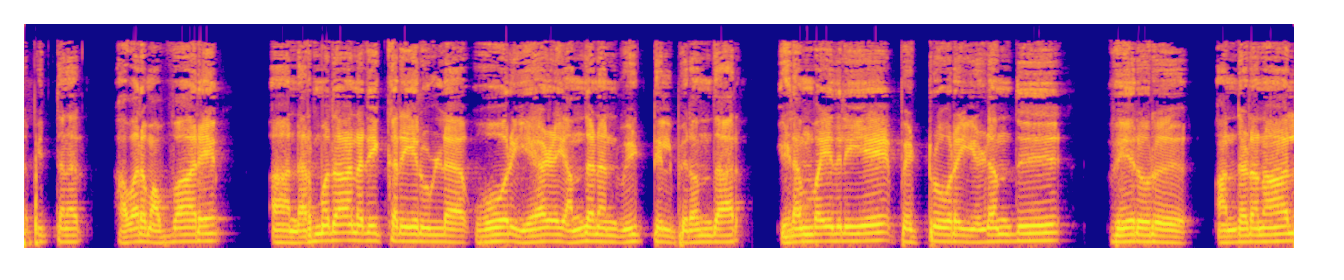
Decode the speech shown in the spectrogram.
சபித்தனர். அவரும் அவ்வாறே நர்மதா நதிக்கரையில் உள்ள ஓர் ஏழை அந்தணன் வீட்டில் பிறந்தார். இளம் வயதிலேயே பெற்றோரை இழந்து வேறொரு அந்தடனால்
